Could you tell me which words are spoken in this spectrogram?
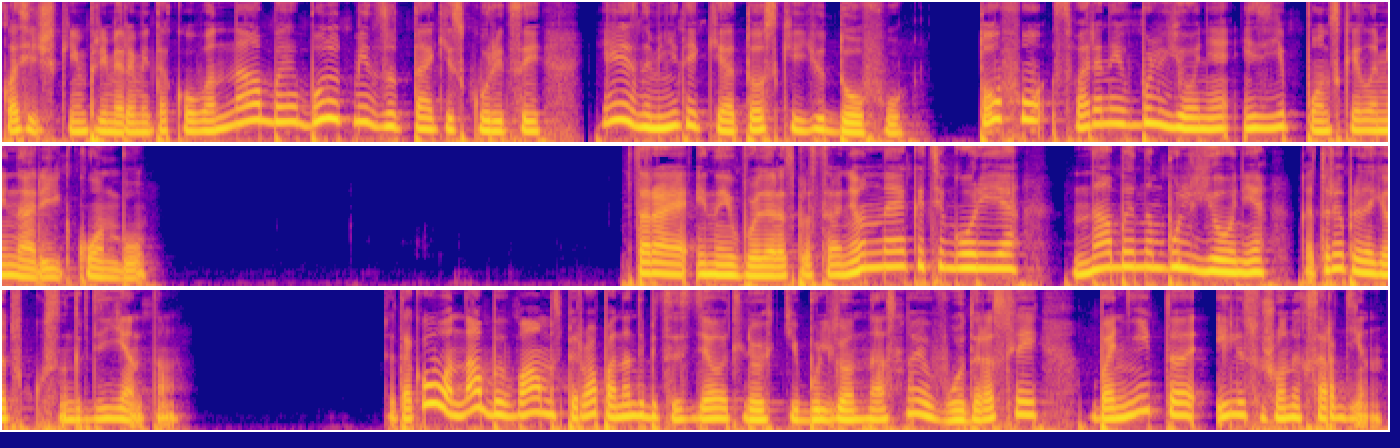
Классическими примерами такого набы будут мидзутаки с курицей или знаменитый киотоский юдофу – тофу, сваренный в бульоне из японской ламинарии конбу. Вторая и наиболее распространенная категория – набы на бульоне, который придает вкус ингредиентам. Для такого набы вам сперва понадобится сделать легкий бульон на основе водорослей, бонита или сушеных сардин –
